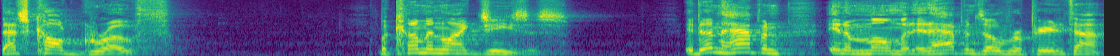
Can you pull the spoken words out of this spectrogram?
That's called growth. Becoming like Jesus. It doesn't happen in a moment, it happens over a period of time.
